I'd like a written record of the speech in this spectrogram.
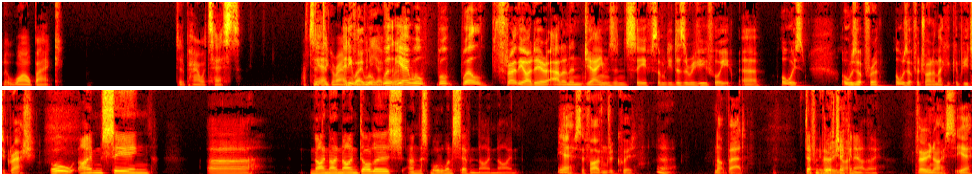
a little while back. Did a power test. I have to yeah. dig around. Anyway, for the video we'll, we'll for yeah, we'll we'll we'll throw the idea at Alan and James and see if somebody does a review for you. Uh, always, always up for a, always up for trying to make a computer crash. Oh, I'm seeing uh, nine nine nine dollars, and the smaller one seven nine nine. Yeah, so five hundred quid. Yeah. Not bad. Definitely Very worth checking nice. out, though. Very nice. Yeah,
